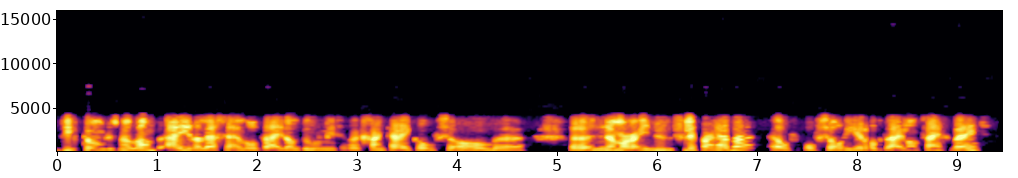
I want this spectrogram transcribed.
die komen dus naar land, eieren leggen. En wat wij dan doen is we gaan kijken of ze al een nummer in hun flipper hebben. Of, of ze al eerder op het eiland zijn geweest.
